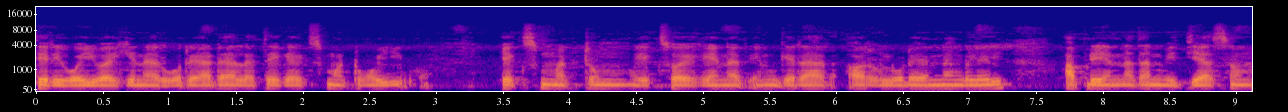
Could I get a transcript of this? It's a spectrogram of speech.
தேரி ஒய் வகையினர். ஒரு அடையாளத்தை எக்ஸ் மற்றும் ஒய் எக்ஸ் மற்றும் எக்ஸ் வகையினர் என்கிறார். அவர்களுடைய எண்ணங்களில் அப்படி என்னதான் வித்தியாசம்?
